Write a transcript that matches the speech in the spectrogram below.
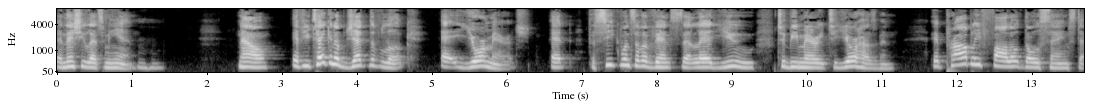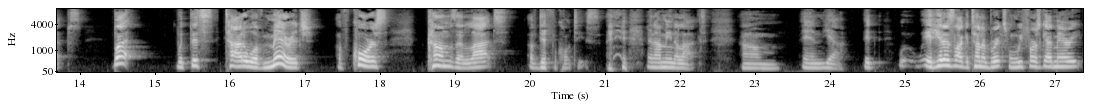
And then she lets me in. Mhm. Now, if you take an objective look at your marriage, at the sequence of events that led you to be married to your husband, it probably followed those same steps. But with this title of marriage, of course, comes a lot of difficulties. and I mean a lot. Um, and yeah, it, it hit us like a ton of bricks when we first got married.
